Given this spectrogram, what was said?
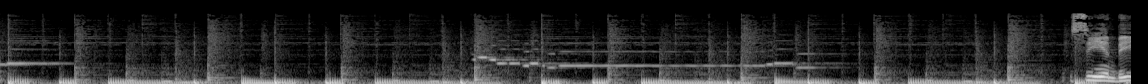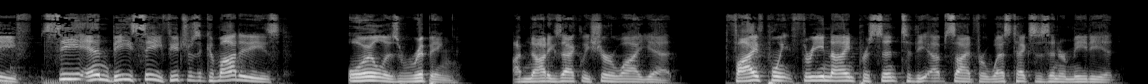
CNB, CNBC, futures and commodities. Oil is ripping. I'm not exactly sure why yet. 5.39% to the upside for West Texas Intermediate.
